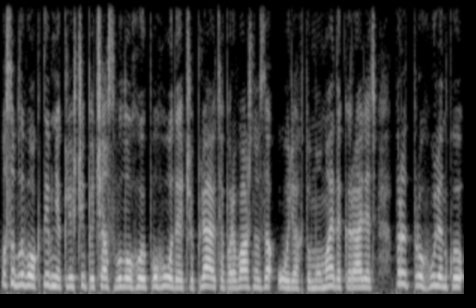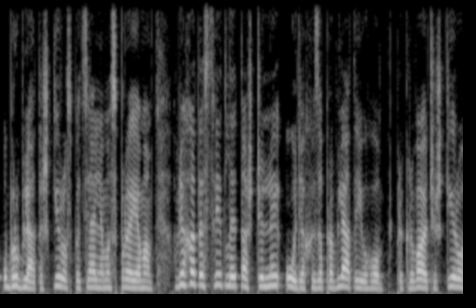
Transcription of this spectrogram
Особливо активні кліщі під час вологої погоди чіпляються переважно за одяг, тому медики радять перед прогулянкою обробляти шкіру спеціальними спреями, вдягати світлий та щільний одяг і заправляти його, прикриваючи шкіру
